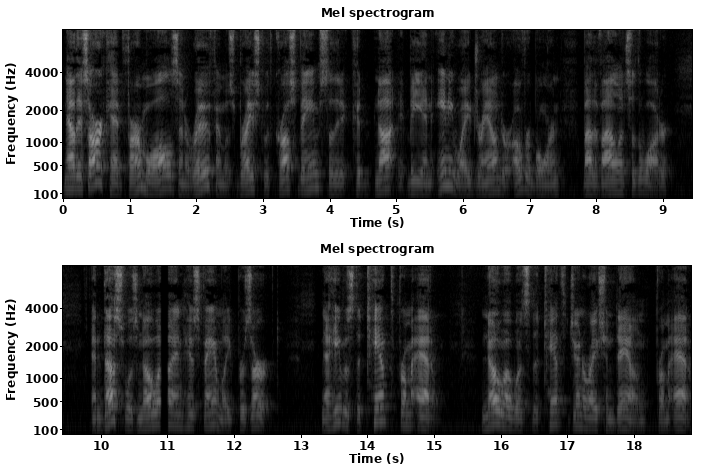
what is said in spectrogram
Now this ark had firm walls and a roof, and was braced with cross beams, so that it could not be in any way drowned or overborne by the violence of the water. And thus was Noah and his family preserved. Now he was the tenth from Adam. Noah was the tenth generation down from Adam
